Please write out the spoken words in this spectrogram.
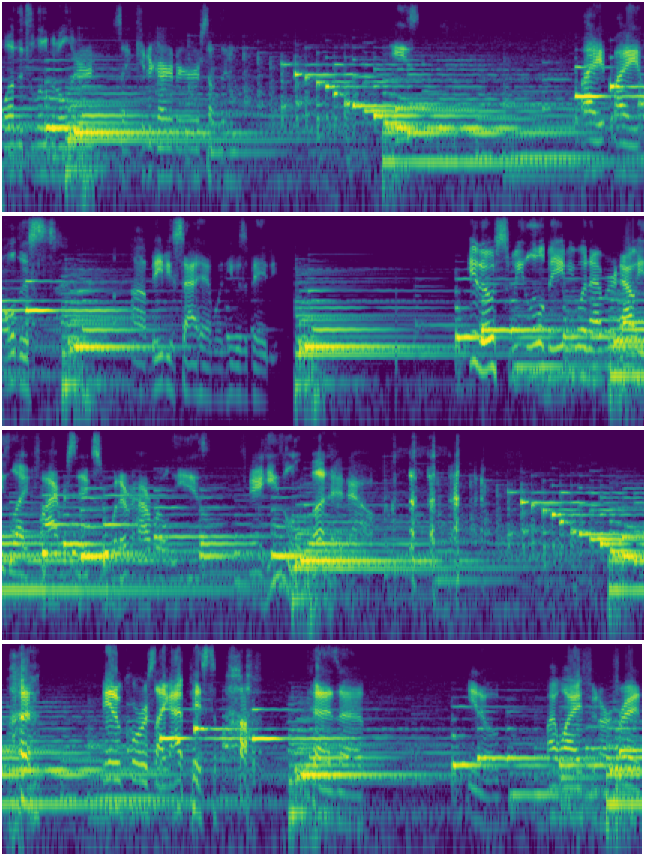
one that's a little bit older, it's like kindergartner or something. He's my my oldest uh, babysat him when he was a baby. You know, sweet little baby, whatever. Now he's like five or six or whatever, however old he is. Man, he's a little butthead now. and of course, like I pissed him off because, uh, you know, my wife and our friend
